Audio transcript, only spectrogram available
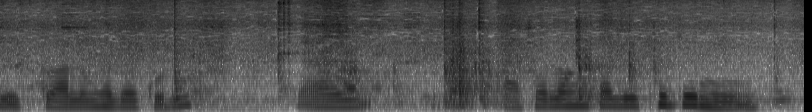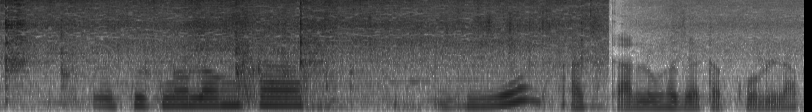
যে একটু আলু ভাজা করি। তাই কাঁচা লঙ্কা দেখে যে নিই। তো শুকনো লঙ্কা দিয়ে আজকে আলু ভাজাটা করলাম।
